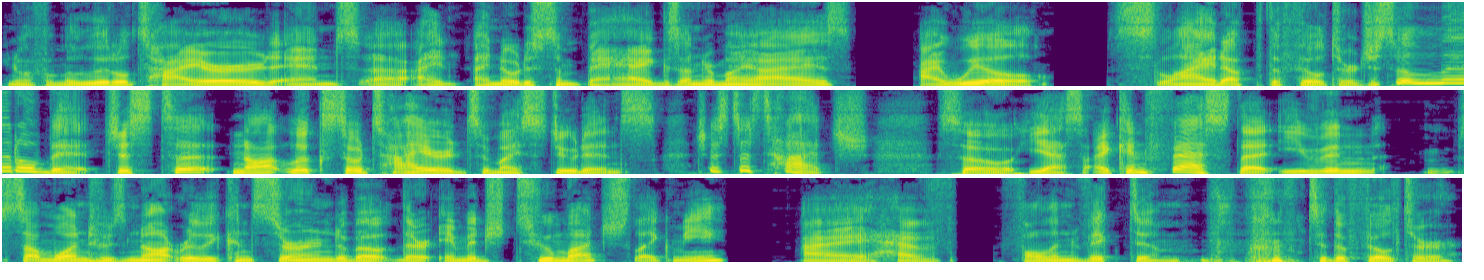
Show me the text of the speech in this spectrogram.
you know, if I'm a little tired and uh, I, I notice some bags under my eyes, I will slide up the filter just a little bit, just to not look so tired to my students, just a touch. So, yes, I confess that even someone who's not really concerned about their image too much, like me, I have fallen victim to the filter.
